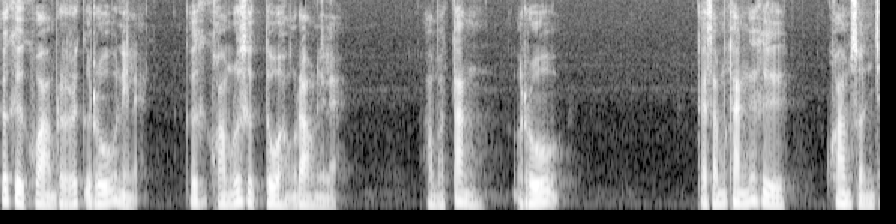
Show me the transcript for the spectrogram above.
ก็คือความระลึกรู้นี่แหละ ก็คือความรู้สึกตัวของเรานี่แหละ เอามาตั้งรู้ แต่สำคัญก็คือความสนใจ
